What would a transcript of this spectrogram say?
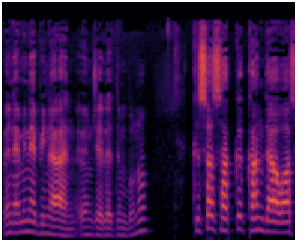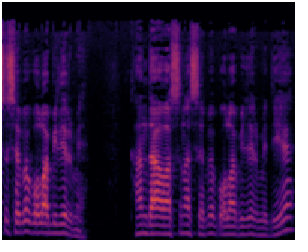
Önemine binaen önceledim bunu. Kısas hakkı kan davası sebep olabilir mi? Kan davasına sebep olabilir mi diye.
